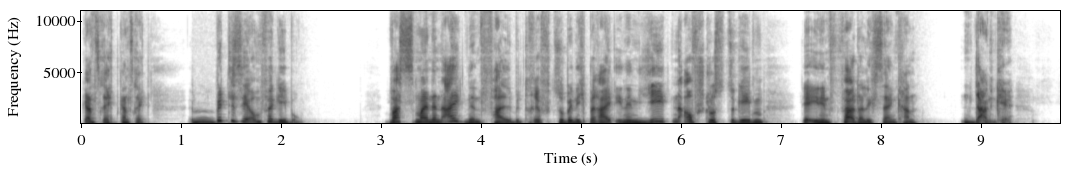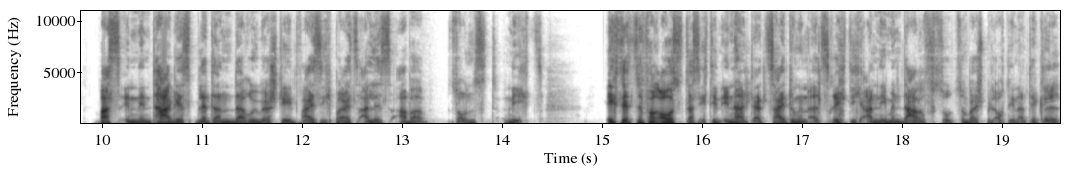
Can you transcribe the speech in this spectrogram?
ganz recht, ganz recht. Bitte sehr um Vergebung. Was meinen eigenen Fall betrifft, so bin ich bereit, Ihnen jeden Aufschluss zu geben, der Ihnen förderlich sein kann.« »Danke. Was in den Tagesblättern darüber steht, weiß ich bereits alles, aber sonst nichts. Ich setze voraus, dass ich den Inhalt der Zeitungen als richtig annehmen darf, so zum Beispiel auch den Artikel,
